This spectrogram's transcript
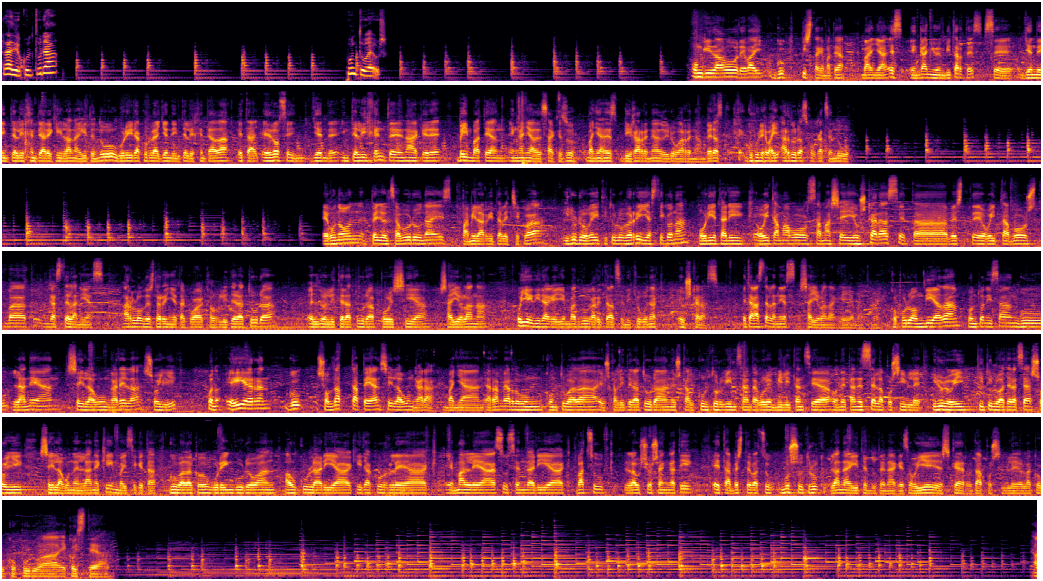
Radio Kultura eus. Ongi dago ere bai guk pistak ematea, baina ez engainuen bitartez, ze jende inteligentearekin lana egiten dugu, gure irakurlea jende inteligentea da, eta edozein jende inteligenteenak ere behin batean engaina dezakezu, baina ez bigarrena edo hirugarrenean. Beraz, gure bai arduraz jokatzen dugu. Egunon, Pello Eltzaburu naiz, Pamila Argitaletxekoa, iruro titulu berri jaztikona, horietarik hogeita bost amasei euskaraz eta beste hogeita bost bat gaztelaniaz. Arlo desberdinetakoak aur literatura, helduen literatura, poesia, saiolana, horiek dira gehien bat gu garritaratzen ditugunak euskaraz. Eta gaztelaniaz saiolanak gehien bat. Kopuru handia da, kontuan izan gu lanean sei lagun garela, soilik, Bueno, egia erran gu soldatapean zei lagun gara, baina erran behar dugun kontua da euskal literaturan, euskal kulturgintzan eta gure militantzia honetan ez zela posible irurogei titulu ateratzea soilik zei lagunen lanekin, baizik eta gu badako gure inguruan aukulariak, irakurleak, emaleak, zuzendariak, batzuk lauso eta beste batzuk musutruk lana egiten dutenak, ez hoiei esker da posible olako kopurua ekoiztea.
